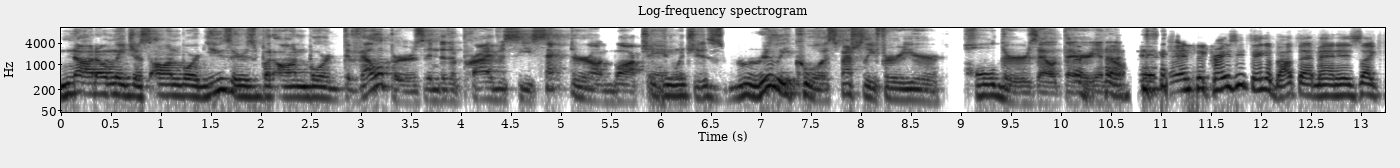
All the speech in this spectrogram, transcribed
not only just onboard users, but onboard developers into the privacy sector on blockchain, mm-hmm. which is really cool, especially for your holders out there, you know. and, and the crazy thing about that, man, is like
